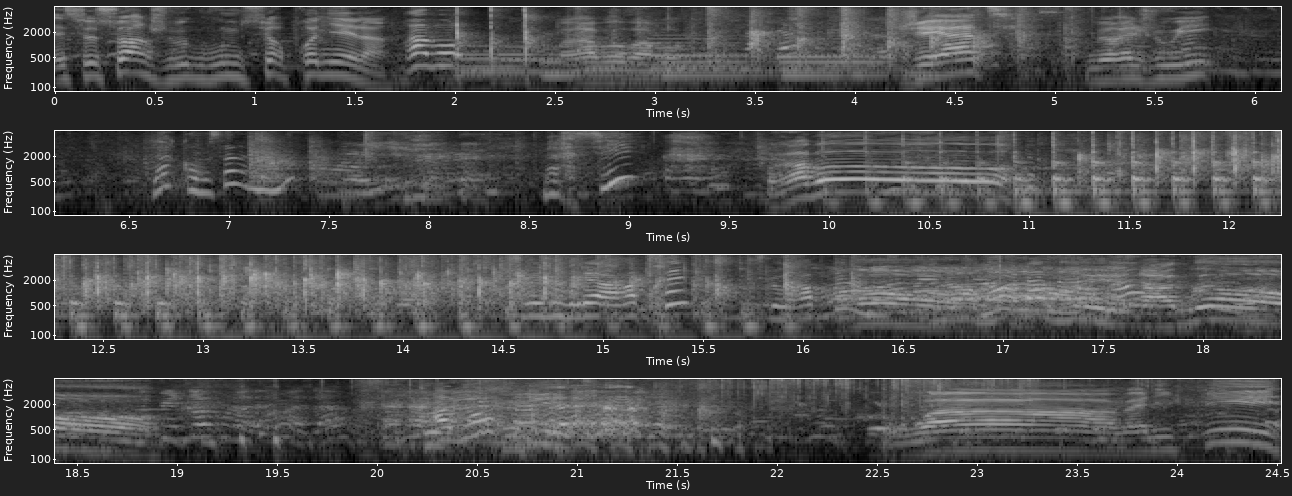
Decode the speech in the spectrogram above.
Et ce soir, je veux que vous me surpreniez là. Bravo. Bravo, bravo. J'ai hâte, je me réjouis. Là, comme ça, la mamie Merci. Bravo. Je vais l'ouvrir après Je l'ouvre après. Non, non là maintenant Ah non. Ah bon Waouh, magnifique.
